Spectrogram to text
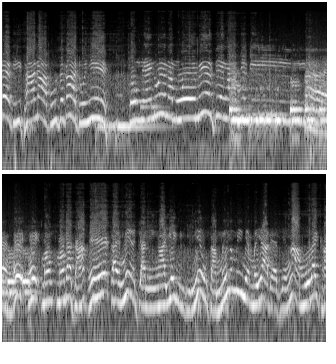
တဲ့ဒီဌာနဘူစကတွင်ချင်းသုံးနိုင်တွင်မမွေမင်းအစင်ငါဖြစ်ပြီဟဲ့ဟေးမောင်မောင်သားဟေးတိုင်မင်းအကြံနေငါရိတ်မိပြီမင်းဥစ္စာမင်းသမီးနဲ့မရတဲ့အပြင်ငါမူလိုက်ခံ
